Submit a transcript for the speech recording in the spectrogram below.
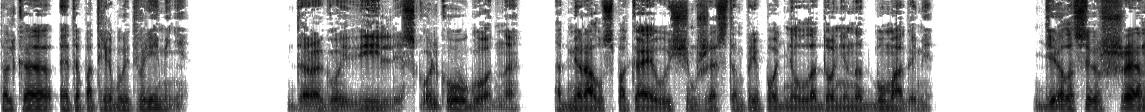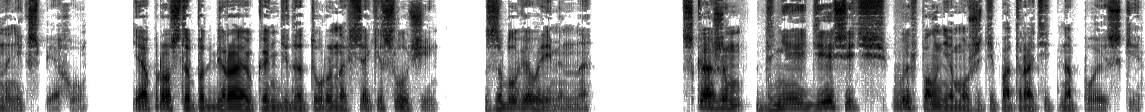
Только это потребует времени. Дорогой Вилли, сколько угодно. Адмирал успокаивающим жестом приподнял ладони над бумагами. Дело совершенно не к спеху. Я просто подбираю кандидатуру на всякий случай. Заблаговременно. Скажем, дней десять вы вполне можете потратить на поиски.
